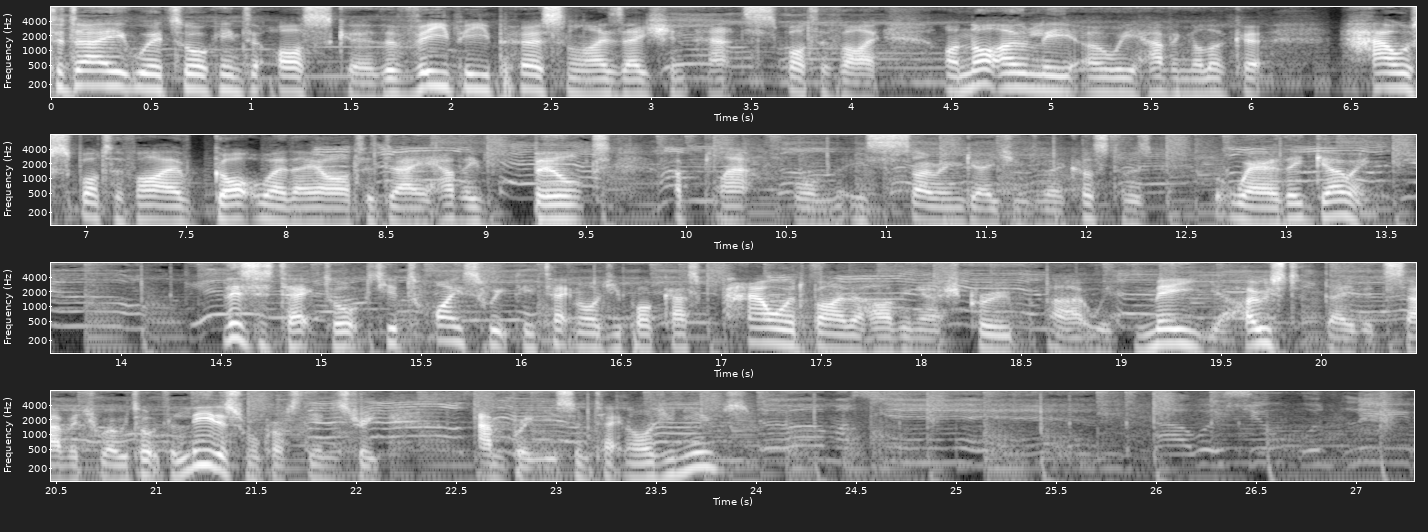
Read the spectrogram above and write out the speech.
Today, we're talking to Oscar, the VP personalization at Spotify. And not only are we having a look at how Spotify have got where they are today, how they've built a platform that is so engaging to their customers, but where are they going? This is Tech Talks, your twice weekly technology podcast powered by the Harvey Nash Group, uh, with me, your host, David Savage, where we talk to leaders from across the industry and bring you some technology news.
